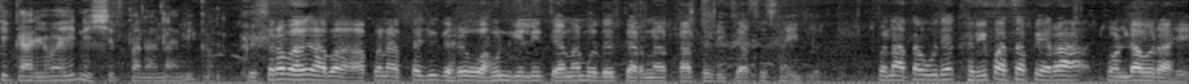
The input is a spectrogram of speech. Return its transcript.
ती कार्यवाही निश्चितपणानं आम्ही करू. दुसरा भाग आबा आपण आता जी घरं वाहून गेली त्यांना मदत करणार तातडीची असं सांगितलं. पण आता उद्या खरीपाचा पेरा तोंडावर आहे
